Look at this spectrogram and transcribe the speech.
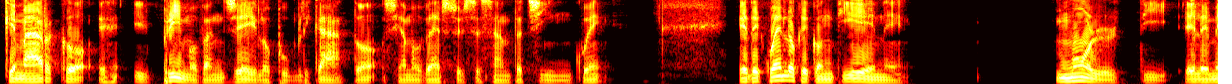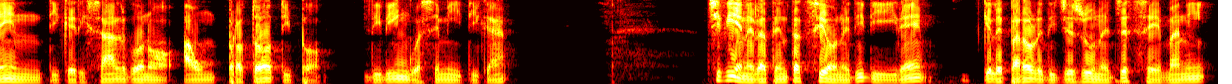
che Marco è il primo Vangelo pubblicato, siamo verso il 65, ed è quello che contiene molti elementi che risalgono a un prototipo di lingua semitica, ci viene la tentazione di dire che le parole di Gesù nel Getsemani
